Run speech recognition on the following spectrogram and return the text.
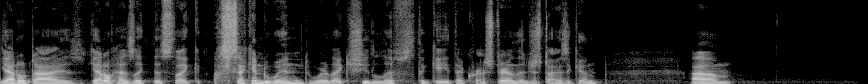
Yaddle dies. Yaddle has like this like second wind where like she lifts the gate that crushed her and then just dies again. Um,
